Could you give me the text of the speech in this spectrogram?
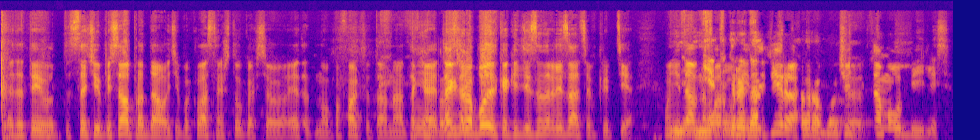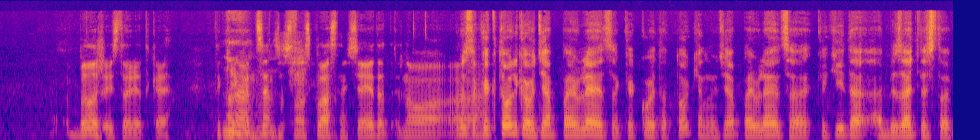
Это ты вот статью писал про DAO, типа, классная штука, все, этот, но по факту-то она такая, так просто- же работает, как и децентрализация в крипте. Мы Не- недавно пару некоторые, убийц да, эфира чуть не самоубились. Была же история такая. Такие Ну да. консенсус у нас классный, все этот, но... Просто а, как только у тебя появляется какой-то токен, у тебя появляются какие-то обязательства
